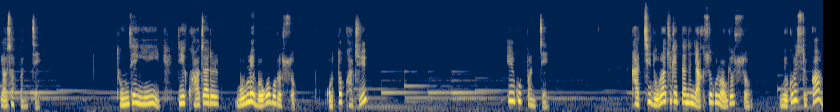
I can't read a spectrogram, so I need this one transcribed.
여섯 번째. 동생이 네 과자를 몰래 먹어버렸어. 어떡하지? 일곱 번째. 같이 놀아주겠다는 약속을 어겼어. 왜 그랬을까?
